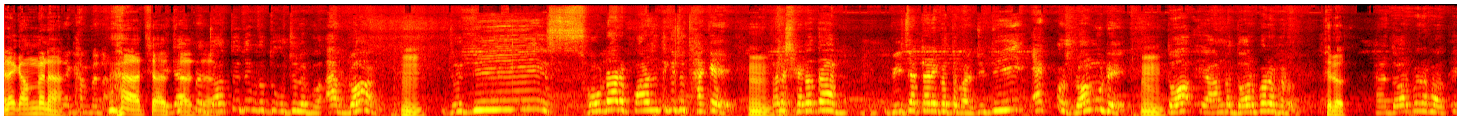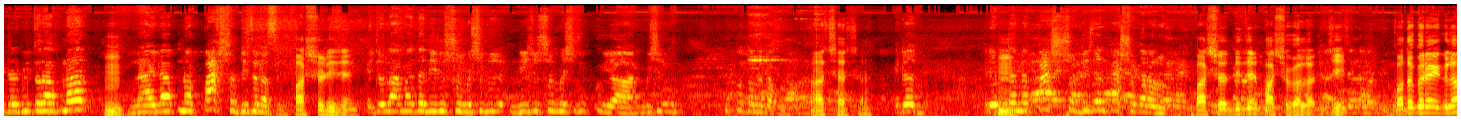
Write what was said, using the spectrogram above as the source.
এটা কামবে না? ঘামবে না। আচ্ছা আচ্ছা আচ্ছা। যত দিব তত উজ্জ্বল হবে আর রং যদি সোডার পরে যদি কিছু থাকে তাহলে সেটা তা বিচার টারি করতে পারে। যদি এক কোষ রং উঠে তো আমরা দর পরে ফেরত। ফেরত। হ্যাঁ এটার ভিতরে আপনার। নাইলে আপনার পাঁচশো ডিজাইন আছে। পাঁচশো ডিজাইন। এটা হলো আমাদের নিজস্ব মেশিন নিজস্ব মেশিন মেশিন উৎপাদনের কাপড়। আচ্ছা আচ্ছা। এটা পাঁচশো ডিজাইন পাঁচশো কালার জি। কত করে এগুলো?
